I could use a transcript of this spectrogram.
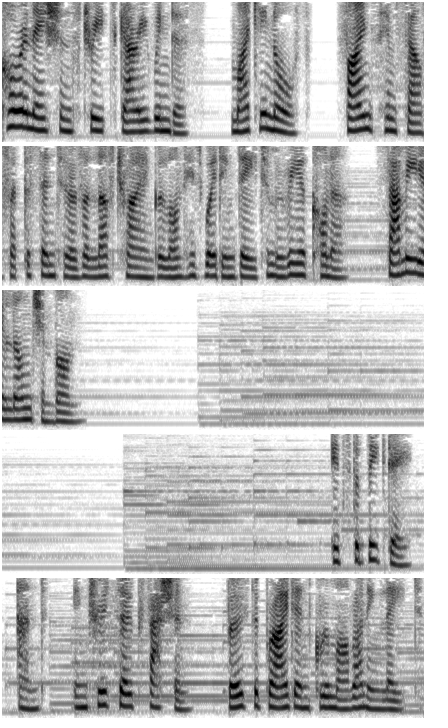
Coronation Street's Gary Windass, Mikey North, finds himself at the center of a love triangle on his wedding day to Maria Connor, Samia Longchambon. It's the big day, and, in true soap fashion, both the bride and groom are running late.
